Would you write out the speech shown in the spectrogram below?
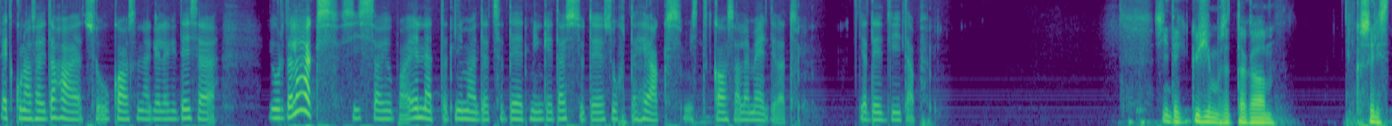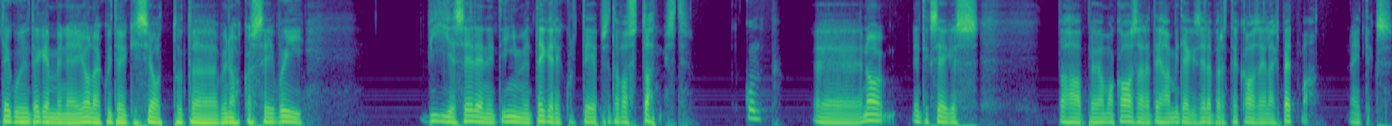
et kuna sa ei taha, et su kaaslane kellegi teise äh, juurde läheks, siis sa juba ennetad niimoodi, et sa teed mingeid asju teie suhte heaks, mis kaasale meeldivad ja teid liidab. siin tekib küsimus, et aga kas selliste tegude tegemine ei ole kuidagi seotud äh, või noh, kas ei või viia selleni, et inimene tegelikult teeb seda vastu tahtmist? kumb? Äh, no näiteks see, kes tahab oma kaasale teha midagi sellepärast, et kaasa ei läheks petma, näiteks,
